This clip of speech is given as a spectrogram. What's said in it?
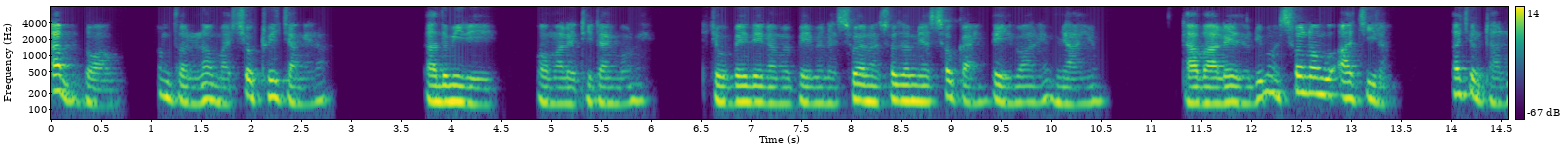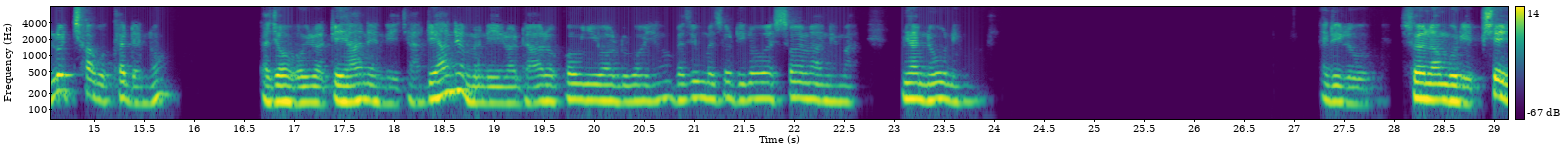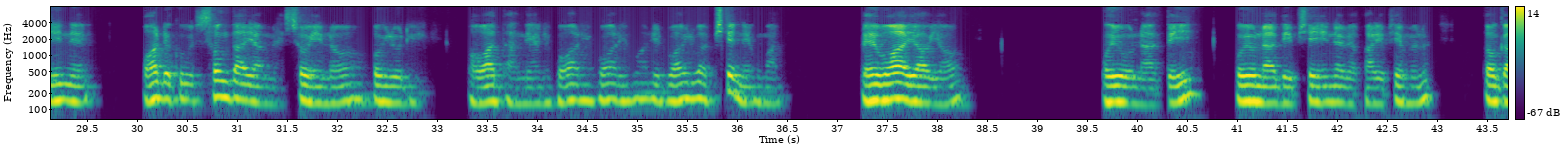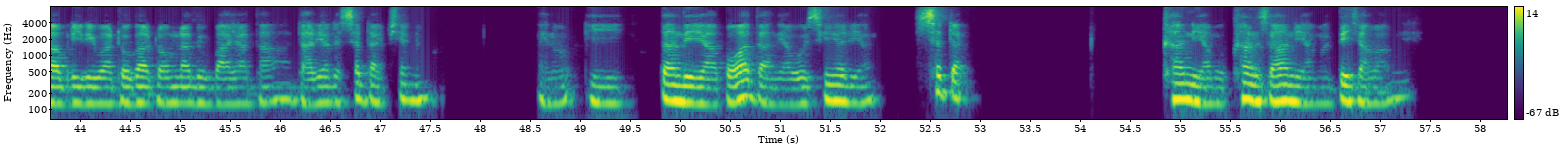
အပ်သွားဘူးအမှန်တော့နောက်မှရှုပ်ထွေးကြံနေတာသာသမီတွေပေါ်မှာလည်းဒီတိုင်းပေါ့လေတချို့ပေးသေးတာမပေးဘဲနဲ့ဆွဲလန်းဆွဲဆွဲမြဲဆုပ်ကင်သိသွားတယ်အများကြီး ဒါပါလေဆိုဒီမှာဆွဲလုံးကိုအားကြည့်တာအဲကျတော့ဒါလွတ်ချဖို့ခက်တယ်နော်ဒါကြောင့်ဘုန်းကြီးတို့တရားနဲ့နေကြတရားနဲ့မနေတော့ဒါတော့ဘုန်းကြီးရောလူရောရောဘယ်သူမဆိုဒီလိုပဲဆွဲလန်းနေမှာမြတ်နိုးနေမှာအဲ့ဒီလိုဆွဲလန်းမှုတွေဖြစ်ရင်းနဲ့ဘဝတစ်ခုဆုံးသတ်ရမယ်ဆိုရင်တော့ဘုန်းကြီးတို့ဒီဘဝတန်တရားတွေဘဝတွေဘဝတွေဘဝတွေဘဝတွေဖြစ်နေဥမှာဘယ်ဘဝရောက်ရောက်ဝေယနာတိ ဝေယနာတိဖြစ်ရင်းနဲ့ပဲဘာတွေဖြစ်မလဲသောကပရိဒီဝဒုက္ခဒေါမနတုပါယတာဒါတွေကလည်းဆက်တိုက်ဖြစ်နေအဲတော့ဒီတန်တရားဘဝတန်တရားကိုဆင်းရဲတွေကဆက်တိုက်ခံနေရမှုခံစားနေရမှုသိကြပါမယ်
